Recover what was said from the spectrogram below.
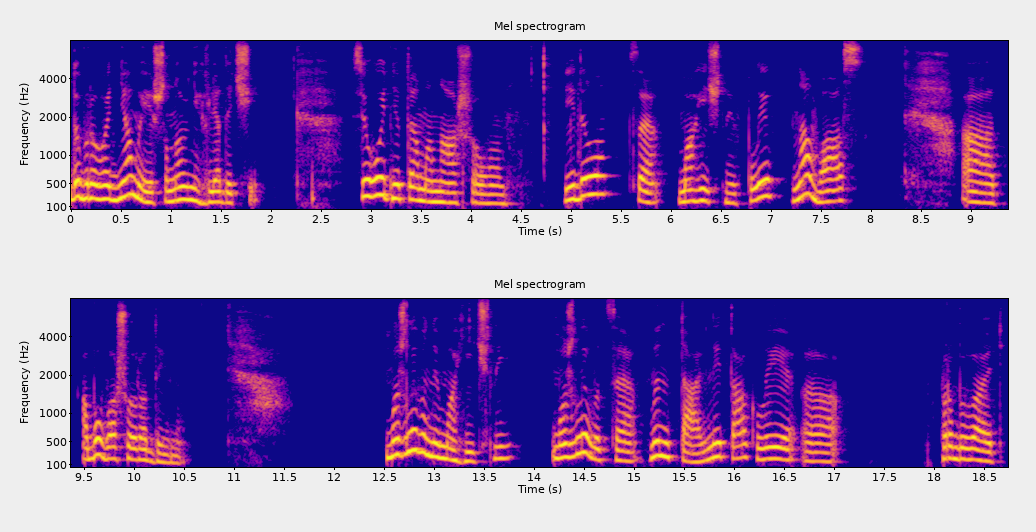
Доброго дня, мої шановні глядачі. Сьогодні тема нашого відео це магічний вплив на вас або вашу родину. Можливо, не магічний, можливо, це ментальний, так, коли е, пробивають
